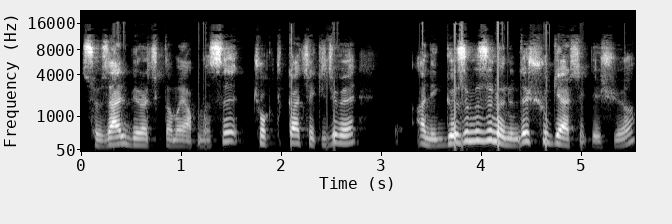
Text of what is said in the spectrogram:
sözel bir açıklama yapması çok dikkat çekici ve hani gözümüzün önünde şu gerçekleşiyor.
